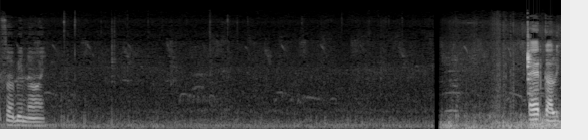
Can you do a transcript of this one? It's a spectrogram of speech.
sơ bên rồi add garlic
